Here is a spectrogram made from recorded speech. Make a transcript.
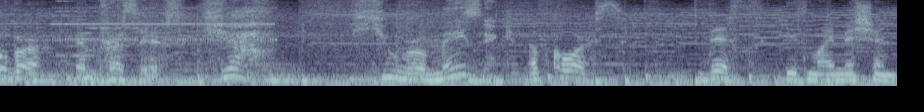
over. Impressive. Yeah, you were amazing. Of course. This is my mission.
